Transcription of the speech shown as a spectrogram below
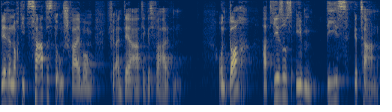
wäre noch die zarteste Umschreibung für ein derartiges Verhalten. Und doch hat Jesus eben dies getan.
